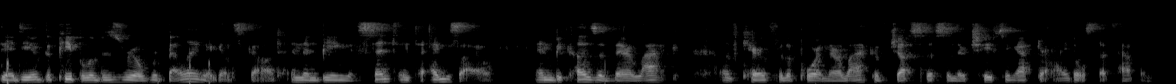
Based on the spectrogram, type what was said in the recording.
the idea of the people of Israel rebelling against God and then being sent into exile. And because of their lack of care for the poor and their lack of justice and their chasing after idols, that's happened.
